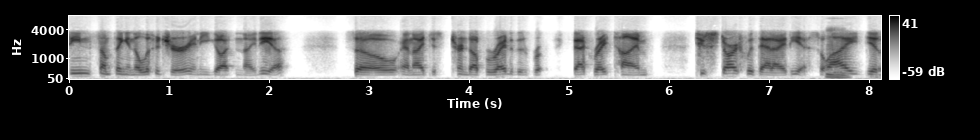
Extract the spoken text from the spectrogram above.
seen something in the literature and he got an idea. So and I just turned up right at the exact right time to start with that idea. So mm. I did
